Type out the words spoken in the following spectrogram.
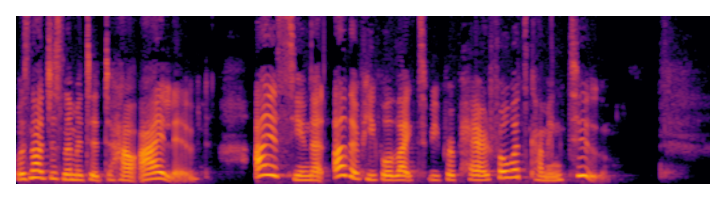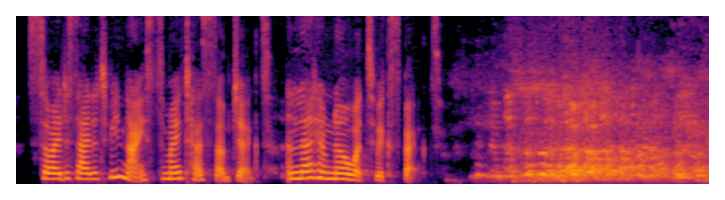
was not just limited to how I lived. I assumed that other people like to be prepared for what's coming too. So I decided to be nice to my test subject and let him know what to expect.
